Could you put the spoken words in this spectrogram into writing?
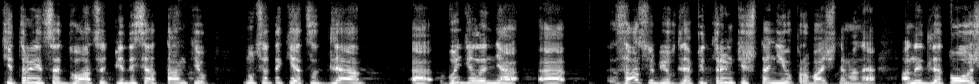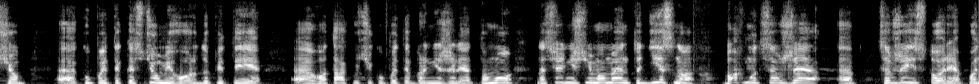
ті 30, 20, 50 танків. Ну це таке. Це для е, виділення е, засобів для підтримки штанів. Пробачте мене, а не для того, щоб е, купити костюм і гордо піти е, в атаку чи купити бронежилет. Тому на сьогоднішній момент дійсно Бахмут це вже е, це вже історія. По,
